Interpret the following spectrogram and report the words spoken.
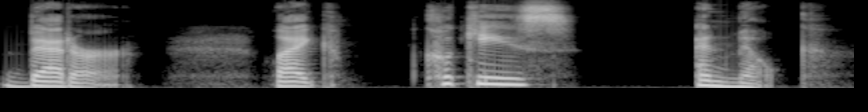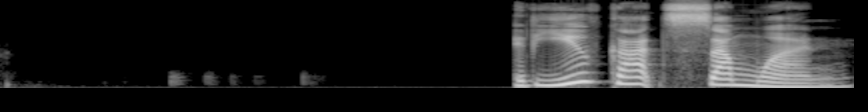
better, like cookies and milk. if you've got someone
